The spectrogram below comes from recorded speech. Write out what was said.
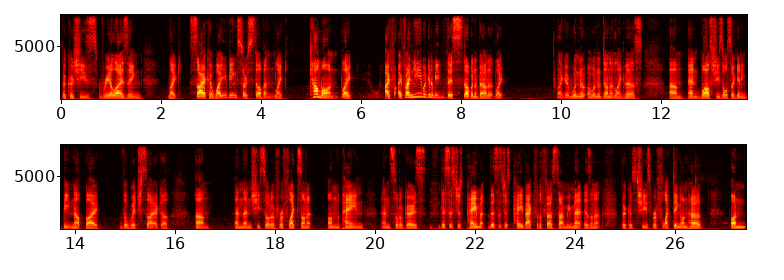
because she's realizing like Sayaka, why are you being so stubborn? Like, come on, like if, if I knew you were going to be this stubborn about it, like, like it wouldn't have, I wouldn't have done it like this. Um, and whilst she's also getting beaten up by the witch Sayaka, um, and then she sort of reflects on it on the pain and sort of goes, "This is just payment. This is just payback for the first time we met, isn't it?" Because she's reflecting on her, on,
